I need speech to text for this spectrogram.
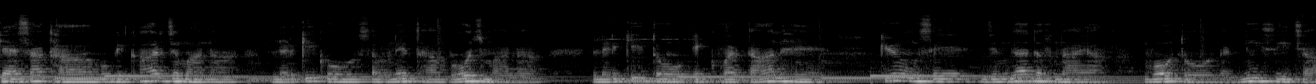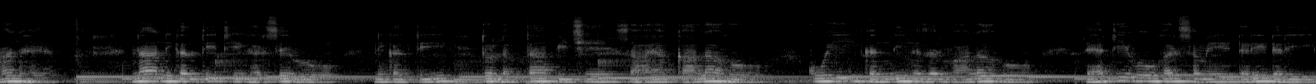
कैसा था वो बेकार जमाना, लड़की को सबने था बोझ माना। लड़की तो एक वरदान है, क्यों उसे ज़िंदा दफनाया? वो तो नन्ही सी जान है। ना निकलती थी घर से वो निकलती तो लगता पीछे साया काला हो, कोई गंदी नज़र वाला हो। रहती वो हर समय डरी डरी,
